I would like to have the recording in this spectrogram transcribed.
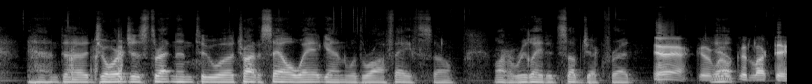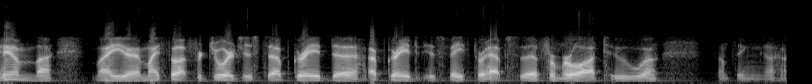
and uh, George is threatening to uh, try to sail away again with Raw Faith. So, on a related subject, Fred. Yeah, good. Yeah. Well, good luck to him. My uh, my thought for George is to upgrade uh, upgrade his faith, perhaps uh, from raw to uh, something uh,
